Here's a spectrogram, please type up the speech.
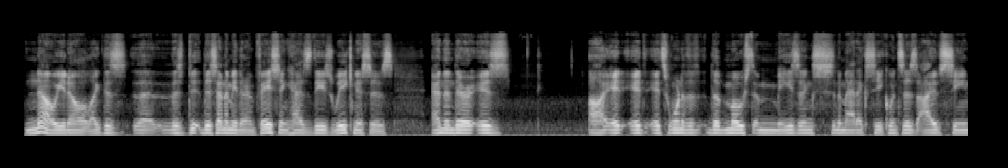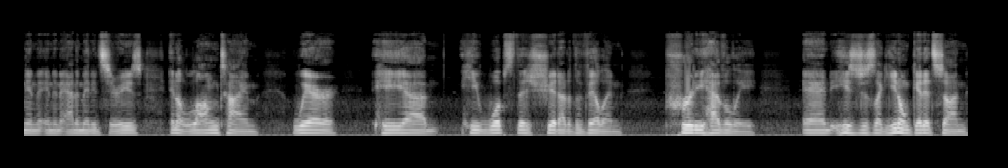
no, you know, like this uh, this this enemy that I'm facing has these weaknesses, and then there is. Uh, it, it it's one of the the most amazing cinematic sequences I've seen in in an animated series in a long time, where he um, he whoops the shit out of the villain pretty heavily, and he's just like, "You don't get it, son.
